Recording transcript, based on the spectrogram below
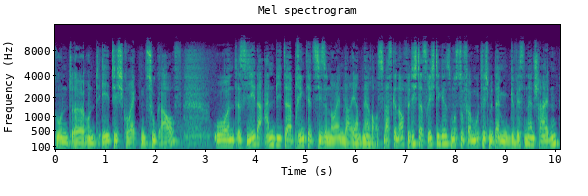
und, äh, und ethisch korrekten Zug auf. Und es, jeder Anbieter bringt jetzt diese neuen Varianten heraus. Was genau für dich das Richtige ist, musst du vermutlich mit deinem Gewissen entscheiden.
